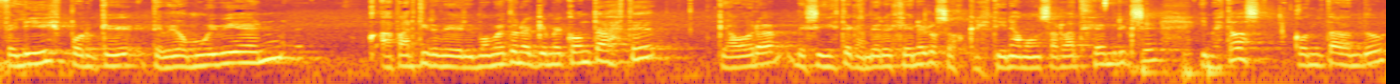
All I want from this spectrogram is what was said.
feliz porque te veo muy bien. A partir del momento en el que me contaste, que ahora decidiste cambiar el género, sos Cristina Monserrat Hendrixe, y me estabas contando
